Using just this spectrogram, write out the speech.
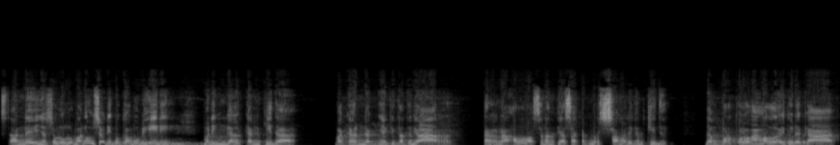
Seandainya seluruh manusia di muka bumi ini meninggalkan kita, maka hendaknya kita tegar karena Allah senantiasa akan bersama dengan kita. Dan pertolongan Allah itu dekat.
